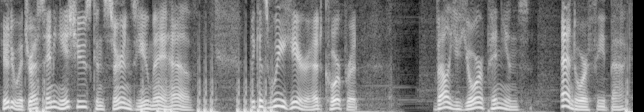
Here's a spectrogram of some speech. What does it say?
Here to address any issues, concerns you may have. Because we here at Corporate value your opinions and or feedback.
